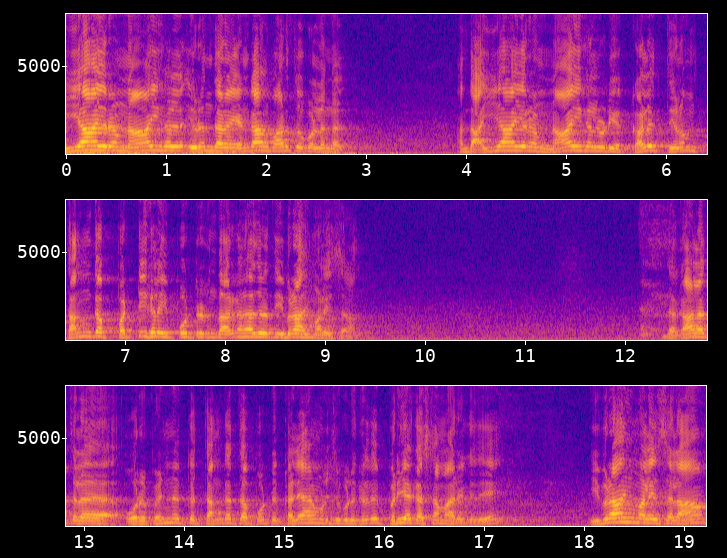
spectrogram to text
ஐயாயிரம் நாய்கள் இருந்தன என்றால் பார்த்து கொள்ளுங்கள். அந்த ஐயாயிரம் நாய்களுடைய கழுத்திலும் தங்க பட்டிகளை போட்டிருந்தார்கள் ஹசரத் இப்ராஹிம் அலைசலாம் இந்த காலத்தில் ஒரு பெண்ணுக்கு தங்கத்தை போட்டு கல்யாணம் முடிச்சு கொடுக்கறது பெரிய கஷ்டமாக இருக்குது. இப்ராஹிம் அலைசலாம்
